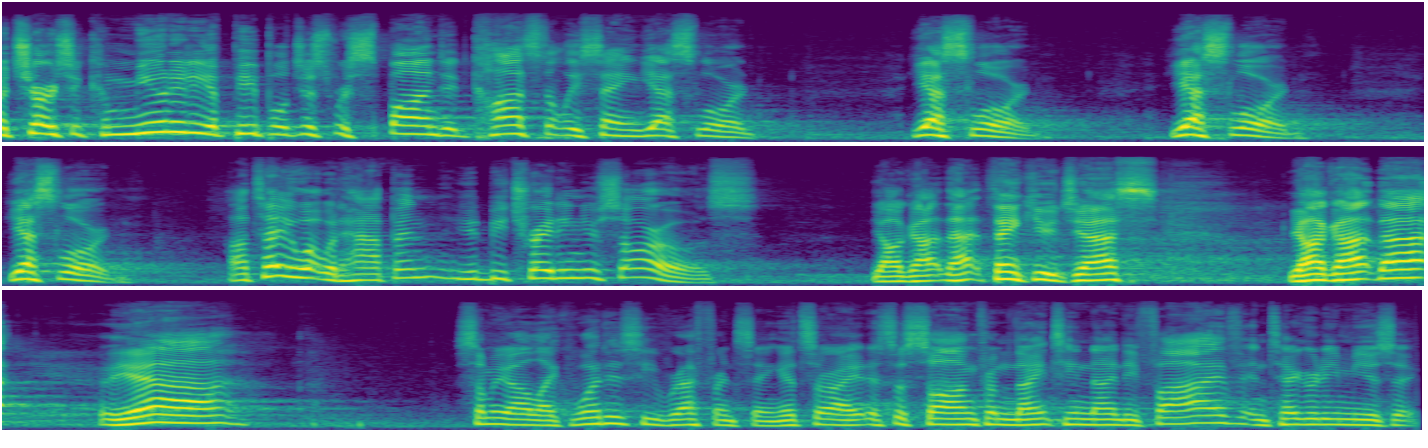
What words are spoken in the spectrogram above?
a church, a community of people just responded constantly saying, Yes, Lord. Yes, Lord. Yes, Lord. Yes, Lord. I'll tell you what would happen. You'd be trading your sorrows. Y'all got that? Thank you, Jess. Y'all got that? Yeah. Some of y'all like, what is he referencing? It's all right. It's a song from 1995, Integrity Music.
